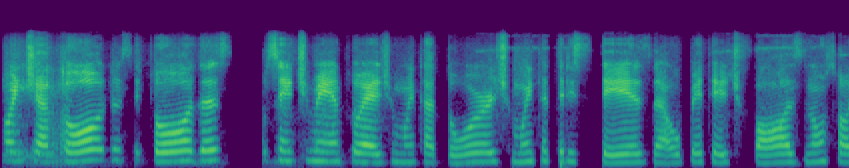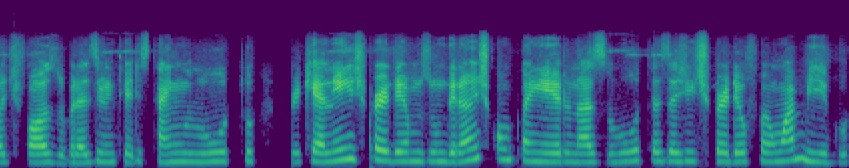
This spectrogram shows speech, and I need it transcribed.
Bom dia a todos e todas. O sentimento é de muita dor, de muita tristeza. O PT de Foz, não só de Foz, do Brasil inteiro, está em luto, porque além de perdermos um grande companheiro nas lutas, a gente perdeu foi um amigo,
